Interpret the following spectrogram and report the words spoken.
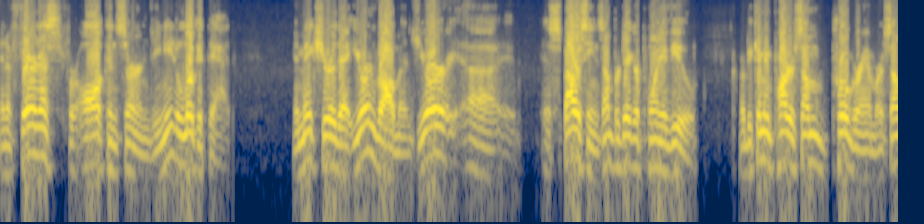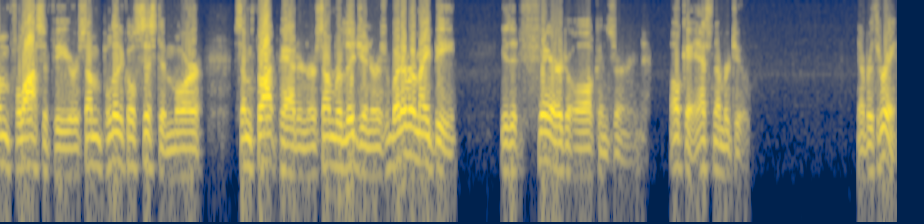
and a fairness for all concerned. You need to look at that and make sure that your involvements, your uh, espousing some particular point of view, or becoming part of some program or some philosophy or some political system or some thought pattern or some religion or whatever it might be, is it fair to all concerned? Okay, that's number two. Number three,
